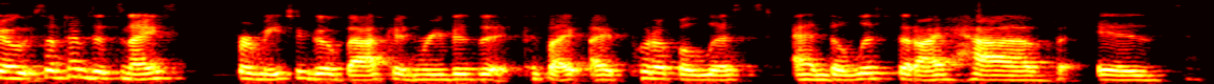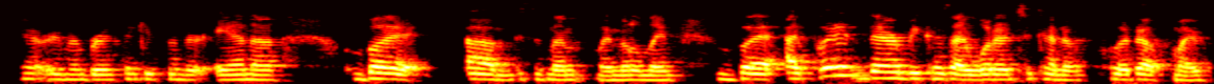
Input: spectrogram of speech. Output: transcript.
know, sometimes it's nice for me to go back and revisit because I, I put up a list and the list that I have is I can't remember I think it's under Anna but um because it's my, my middle name but I put it there because I wanted to kind of put up my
